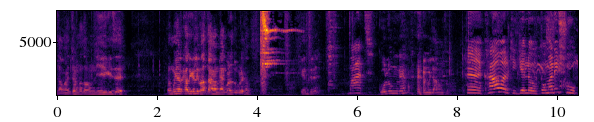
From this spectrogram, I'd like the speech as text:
জামাইয়ের জন্য তখন নিয়ে গেছে। তা মুই আর খালি খালি ভাত না আমি একবার দুপুরে খাম কেনছি রে? মাছ। কলুম নে। মুই জানো তো। হ্যাঁ খাও আর কি গেল। তোমারই সুখ।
